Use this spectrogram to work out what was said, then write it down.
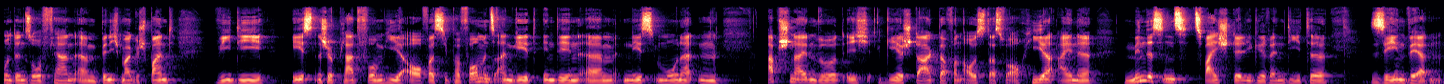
Und insofern ähm, bin ich mal gespannt, wie die estnische Plattform hier auch, was die Performance angeht, in den ähm, nächsten Monaten abschneiden wird. Ich gehe stark davon aus, dass wir auch hier eine mindestens zweistellige Rendite sehen werden.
